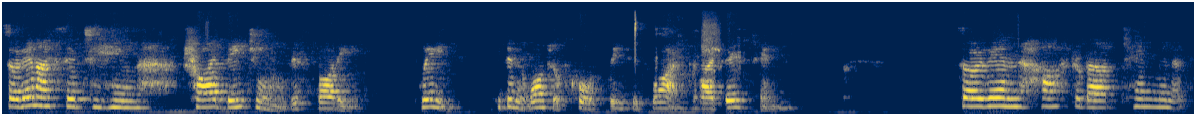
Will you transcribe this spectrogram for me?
So then I said to him, try beating this body, please. He didn't want to, of course, beat his wife, but I begged him. So then, after about 10 minutes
